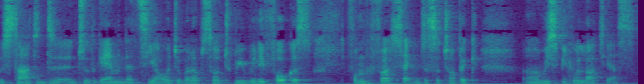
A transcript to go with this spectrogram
we start into, into the game and let's see how it develops so to be really focused from the first second is a topic we speak a lot yes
